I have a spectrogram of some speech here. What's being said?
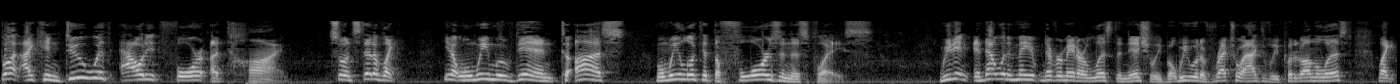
But I can do without it for a time. So instead of like, you know, when we moved in, to us, when we looked at the floors in this place, we didn't, and that would have made, never made our list initially, but we would have retroactively put it on the list. Like,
